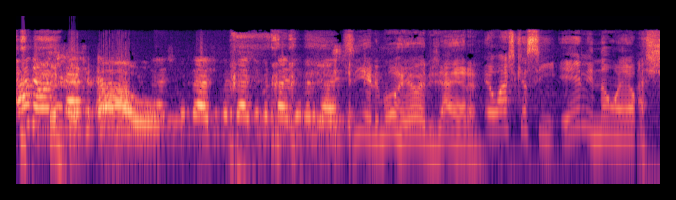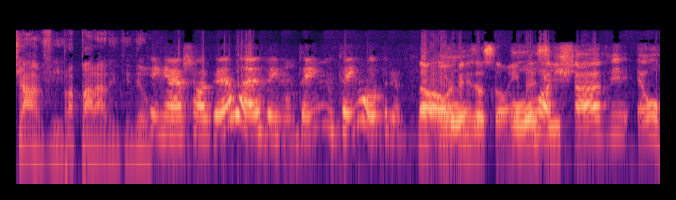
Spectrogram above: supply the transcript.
ah, não, é verdade. É Ah, verdade, o- verdade, verdade, verdade, verdade, é verdade. Sim, ele morreu, ele já era. Eu acho que assim, ele não é a chave pra parada, entendeu? Quem é a chave é Eleven, não tem, não tem outra. Não, a Ou- organização ainda Ou a existe. chave é o.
